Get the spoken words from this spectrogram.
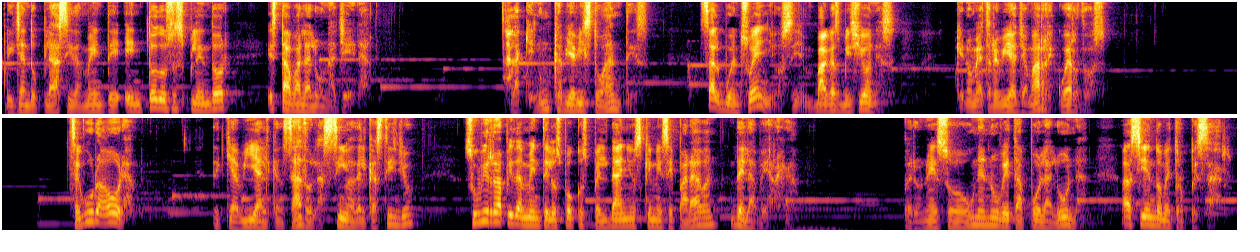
brillando plácidamente en todo su esplendor, estaba la luna llena, a la que nunca había visto antes, salvo en sueños y en vagas visiones, que no me atrevía a llamar recuerdos. Seguro ahora de que había alcanzado la cima del castillo, subí rápidamente los pocos peldaños que me separaban de la verja. Pero en eso una nube tapó la luna, haciéndome tropezar.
